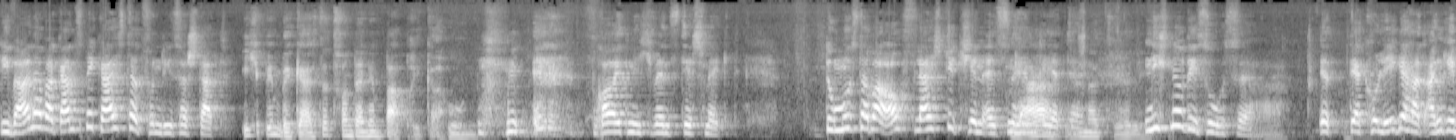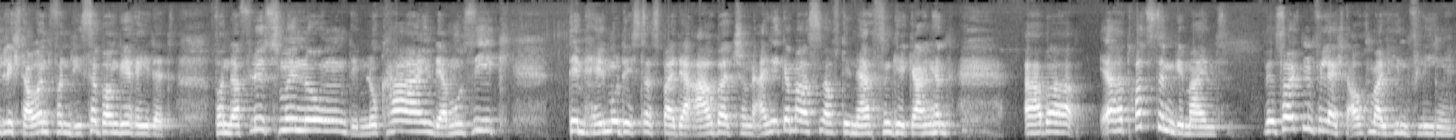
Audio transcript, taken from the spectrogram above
Die waren aber ganz begeistert von dieser Stadt. Ich bin begeistert von deinem Paprikahuhn. Freut mich, wenn es dir schmeckt. Du musst aber auch Fleischstückchen essen, Ja, Henriette. ja, natürlich. Nicht nur die Soße. Ja, Der Kollege hat angeblich dauernd von Lissabon geredet. Von der Flussmündung, dem Lokalen, der Musik. Dem Helmut ist das bei der Arbeit schon einigermaßen auf die Nerven gegangen. Aber er hat trotzdem gemeint, wir sollten vielleicht auch mal hinfliegen.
